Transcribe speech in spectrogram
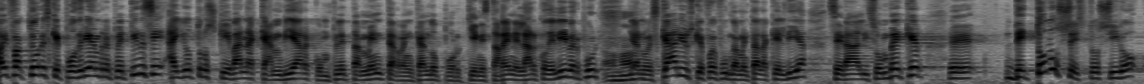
Hay factores que podrían repetirse, hay otros que van a cambiar completamente, arrancando por quien estará en el arco de Liverpool. Ya no es Karius, que fue fundamental aquel día, será Alison Becker. Eh, de todos estos, Ciro,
